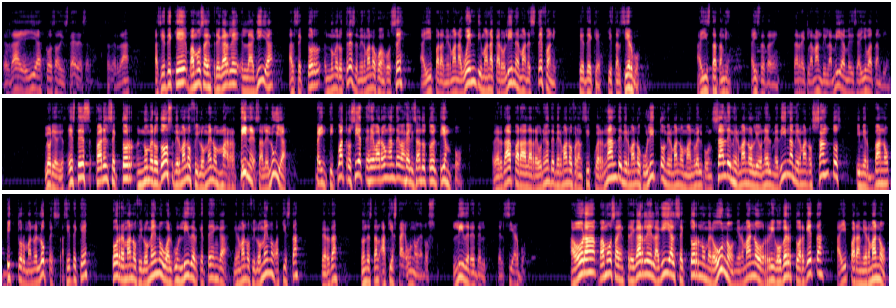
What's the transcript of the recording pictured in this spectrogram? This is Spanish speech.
¿verdad? Y ahí es cosa de ustedes, hermanos, ¿verdad? Así es de que vamos a entregarle la guía al sector número 3 de mi hermano Juan José ahí para mi hermana Wendy, hermana Carolina, hermana Stephanie. ¿Sí de que aquí está el siervo. Ahí está también, ahí está también. Está reclamando y la mía me dice, ahí va también. Gloria a Dios. Este es para el sector número 2, mi hermano Filomeno Martínez, aleluya. 24-7, ese varón anda evangelizando todo el tiempo. ¿Verdad? Para la reunión de mi hermano Francisco Hernández, mi hermano Julito, mi hermano Manuel González, mi hermano Leonel Medina, mi hermano Santos y mi hermano Víctor Manuel López. Así es de que Corre, hermano Filomeno, o algún líder que tenga. Mi hermano Filomeno, aquí está, ¿verdad? ¿Dónde están? Aquí está uno de los líderes del, siervo. Ahora vamos a entregarle la guía al sector número uno, mi hermano Rigoberto Argueta, ahí para mi hermano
